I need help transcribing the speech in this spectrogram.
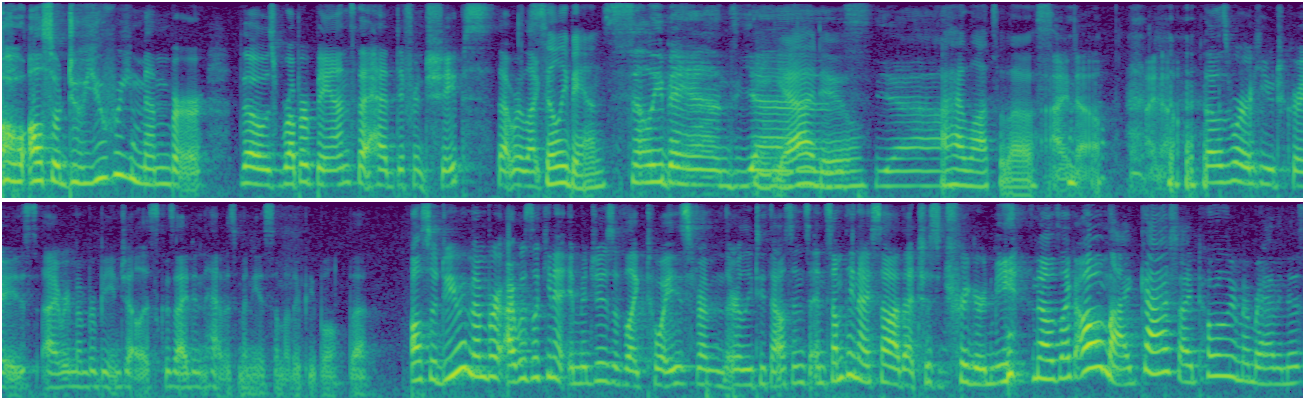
oh, also, do you remember those rubber bands that had different shapes that were like Silly bands. silly bands? Yes. Yeah, I do. Yeah. I had lots of those. I know. I know. Those were a huge craze. I remember being jealous because I didn't have as many as some other people. But also, do you remember? I was looking at images of like toys from the early 2000s, and something I saw that just triggered me, and I was like, "Oh my gosh!" I totally remember having this.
